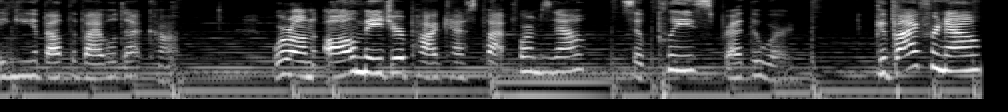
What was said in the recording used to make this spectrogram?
thinkingaboutthebible.com. We're on all major podcast platforms now, so please spread the word. Goodbye for now.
